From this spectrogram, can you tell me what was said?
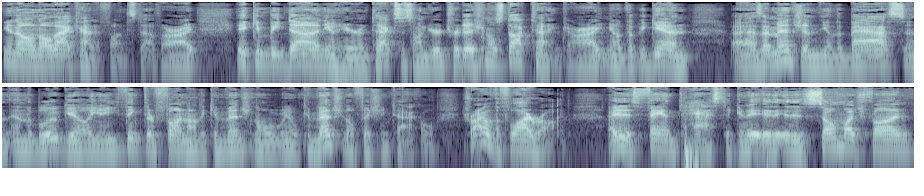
you know, and all that kind of fun stuff. All right. It can be done, you know, here in Texas on your traditional stock tank. All right. You know, the, again, as I mentioned, you know, the bass and, and the bluegill, you know, you think they're fun on a conventional, you know, conventional fishing tackle. Try with a fly rod. It is fantastic, and it, it is so much fun.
